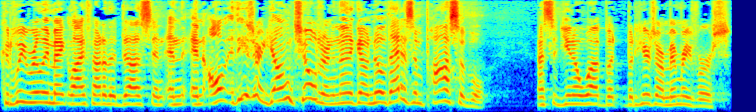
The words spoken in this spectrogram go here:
Could we really make life out of the dust? And and and all these are young children, and then they go, no, that is impossible. I said, you know what? But, but here's our memory verse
